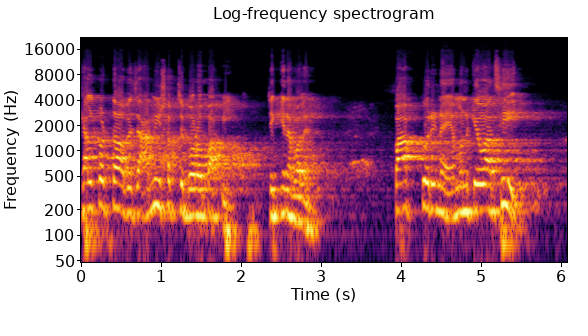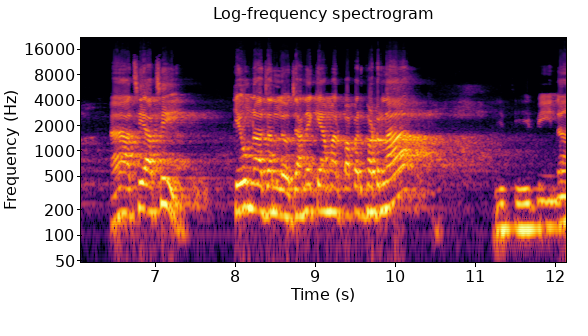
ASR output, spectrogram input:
খেয়াল করতে হবে যে আমি সবচেয়ে বড় পাপি। ঠিক কিনা বলেন? পাপ করি না এমন কেউ আছি? হ্যাঁ আছি আছি। কেউ না জানলেও জানে কে আমার পাপের ঘটনা? না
